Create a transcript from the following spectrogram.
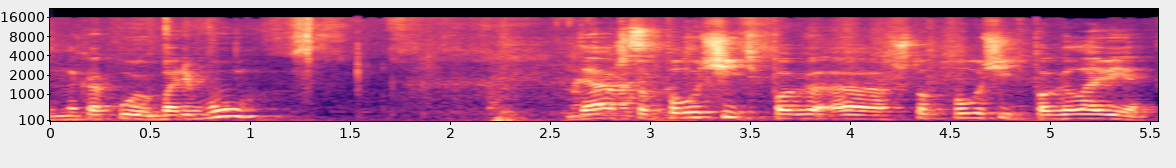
на какую борьбу, да, чтобы получить по, э, чтобы получить по голове,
